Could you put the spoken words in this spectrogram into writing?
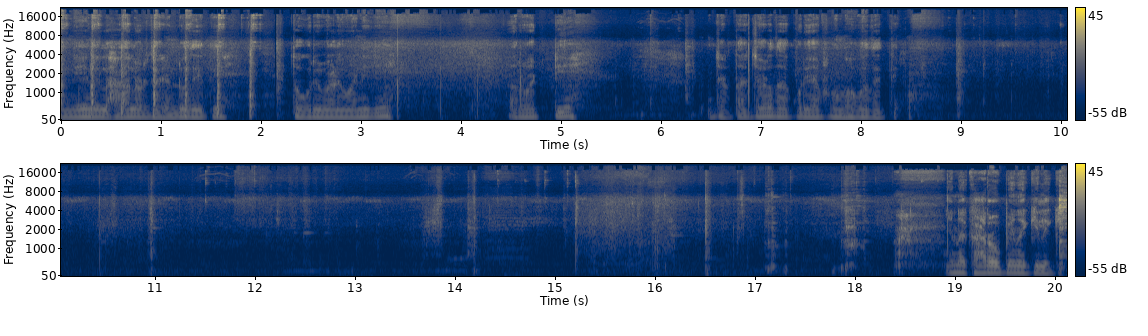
ಇನ್ನೇನಿಲ್ಲ ಹಾಲು ಹೊಡ್ದು ಹಿಂಡೋದೈತಿ. ತೊಗರಿ ಬೇಳೆ ಒಣಗಿ ರೊಟ್ಟಿ. ಜಡ್ದ ಜಡ್ದ ಕುರಿ ಹಾಕ್ಸ್ಕೊಂಡು ಹೋಗೋದೈತಿ. ಇನ್ನು ಖಾರ ಉಪ್ಪೇನು ಹಾಕಿಲಿಕ್ಕೆ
